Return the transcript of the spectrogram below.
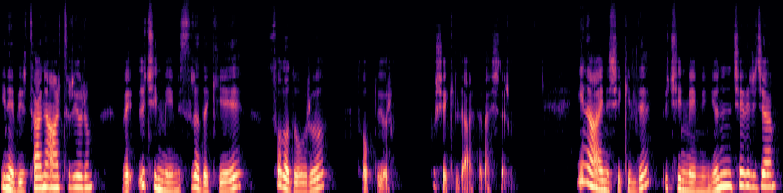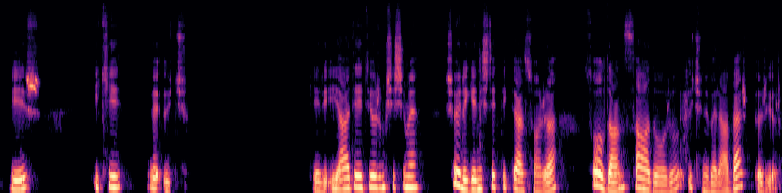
Yine bir tane artırıyorum ve 3 ilmeğimi sıradaki sola doğru topluyorum. Bu şekilde arkadaşlarım. Yine aynı şekilde 3 ilmeğimin yönünü çevireceğim. 1 2 ve 3. Geri iade ediyorum şişime. Şöyle genişlettikten sonra soldan sağa doğru üçünü beraber örüyorum.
